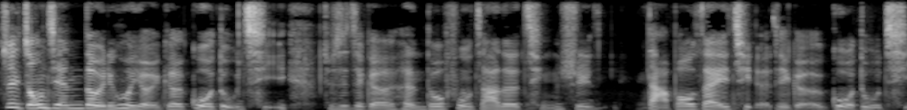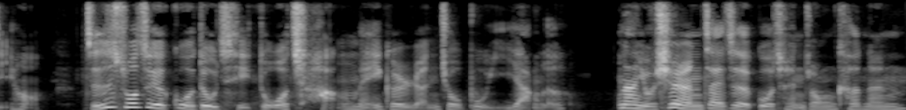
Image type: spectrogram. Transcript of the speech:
所以中间都一定会有一个过渡期，就是这个很多复杂的情绪打包在一起的这个过渡期，哈。只是说这个过渡期多长，每一个人就不一样了。那有些人在这个过程中，可能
